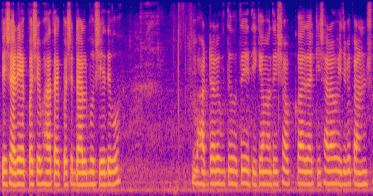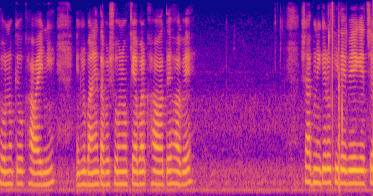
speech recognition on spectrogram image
প্রেশারে এক পাশে ভাত এক পাশে ডাল বসিয়ে দেব। ভাত ডাল হতে হতে এদিকে আমাদের সব কাজ আর কি সারা হয়ে যাবে, কারণ সৌনকেও খাওয়াইনি। এগুলো বানিয়ে তারপর সৌনককে আবার খাওয়াতে হবে। শাকনিকেরও খিদে পেয়ে গেছে,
